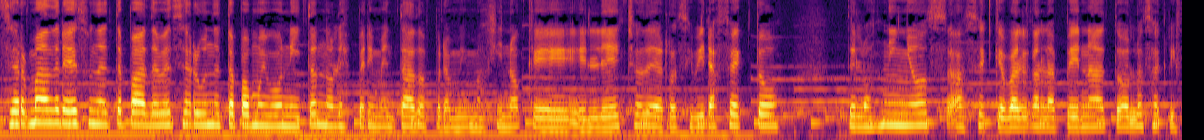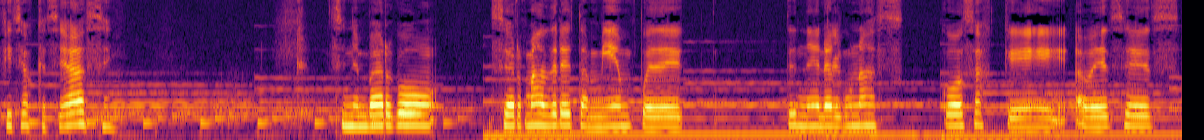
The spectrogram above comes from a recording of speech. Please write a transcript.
ser madre es una etapa, debe ser una etapa muy bonita, no lo he experimentado, pero me imagino que el hecho de recibir afecto de los niños hace que valga la pena todos los sacrificios que se hacen. Sin embargo, ser madre también puede tener algunas cosas que a veces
